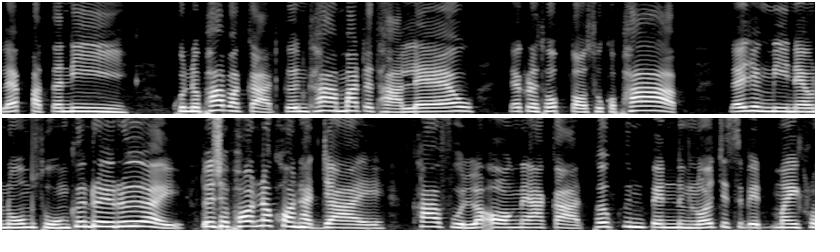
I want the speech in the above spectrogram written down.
และปัตตานี คุณภาพอากาศเกินค่ามาตรฐานแล้ว และกระทบต่อสุขภาพ และยังมีแนวโน้มสูงขึ้นเรื่อยๆ โดยเฉพาะนครหัดใหญ่ ค่าฝุ่นละอองในอากาศเพิ่มขึ้นเป็น 171 ไมโคร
